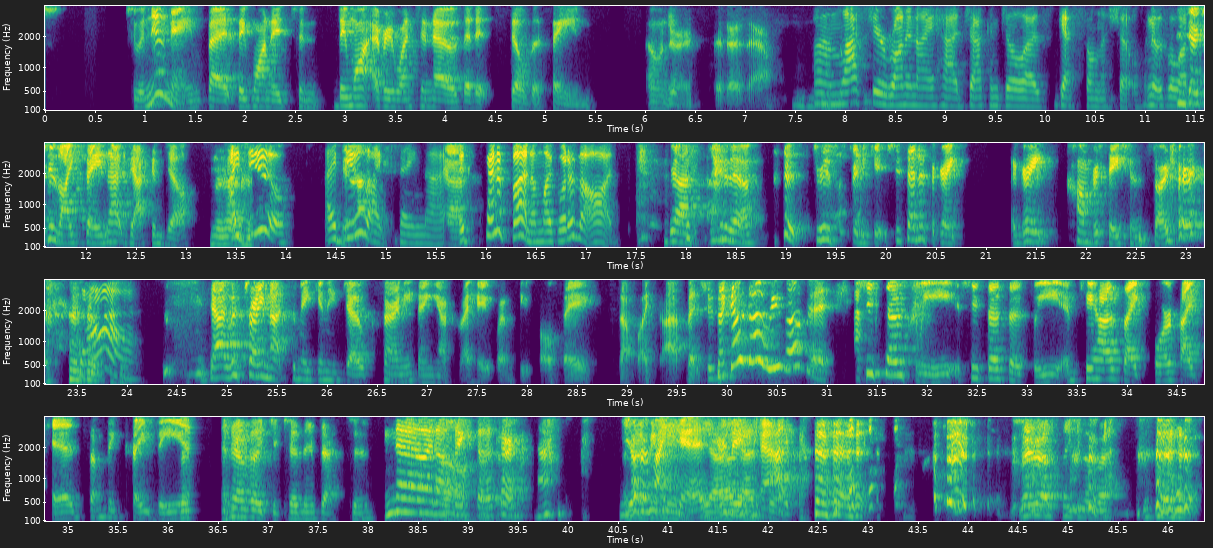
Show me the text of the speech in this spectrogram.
to a new name. But they wanted to. They want everyone to know that it's still the same owners that are there. Um, last year, Ron and I had Jack and Jill as guests on the show, and it was a lot. Don't Of you like saying that, Jack and Jill? I do. I do Yeah. like saying that. Yeah. It's kind of fun. I'm like, what are the odds? Yeah, I know. It's, it's pretty cute. She said it's a great, a great conversation starter. yeah. yeah, I was trying not to make any jokes or anything because I hate when people say stuff like that. But she's like, oh no, we love it. Uh, she's so sweet. She's so, so sweet. And she has like four or five kids, something crazy. And you have like a kid named Jack too? No, I don't Oh, think so. That's okay. her. You're my me. kid. Yeah, You're yeah, named Jack. Sure. Maybe I was thinking of us.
